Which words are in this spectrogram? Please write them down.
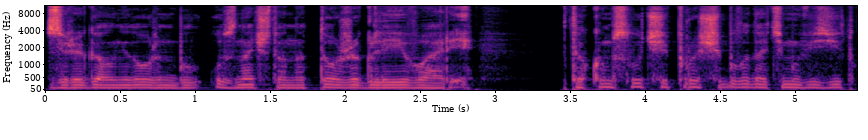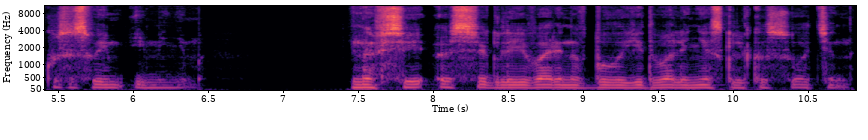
Зюрегал не должен был узнать, что она тоже глиевари. В таком случае проще было дать ему визитку со своим именем. На всей осе глееваринов было едва ли несколько сотен.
